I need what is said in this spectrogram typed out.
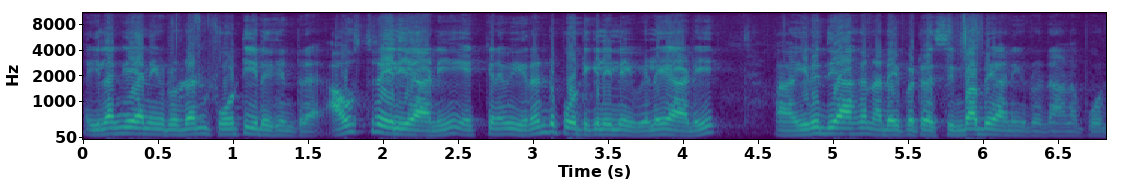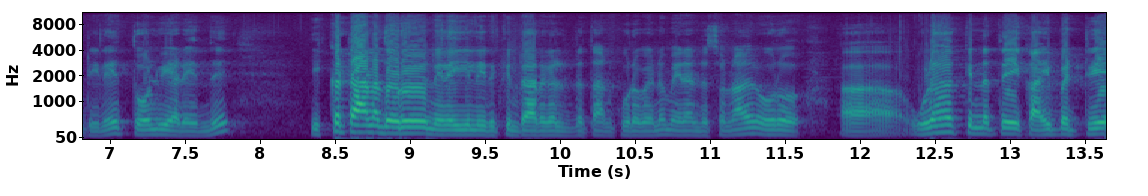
இலங்கை அணியுடன் போட்டியிடுகின்ற ஆஸ்திரேலிய அணி ஏற்கனவே இரண்டு போட்டிகளிலே விளையாடி இறுதியாக நடைபெற்ற சிம்பாபே அணியுடனான போட்டியிலே தோல்வி அடைந்து இக்கட்டானதொரு நிலையில் இருக்கின்றார்கள் என்று தான் கூற வேண்டும். ஏனென்று சொன்னால் ஒரு அஹ், உலகக் கிண்ணத்தை கைப்பற்றிய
